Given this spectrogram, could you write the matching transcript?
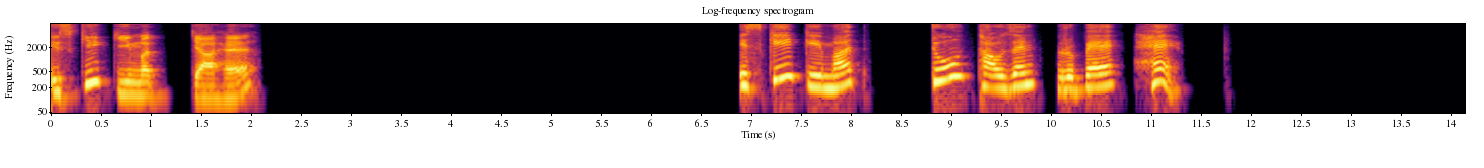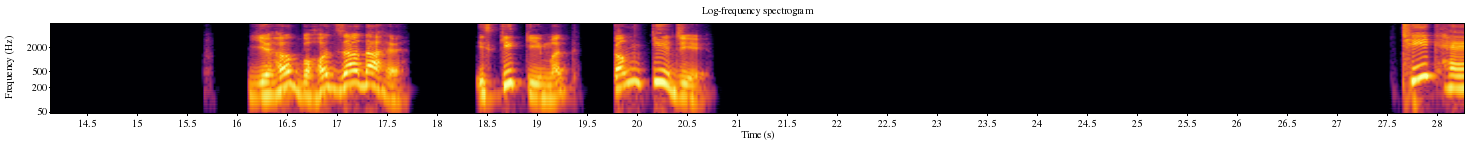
इसकी कीमत क्या है? इसकी कीमत टू थाउज़ेंड रुपये है। यह बहुत ज़्यादा है। इसकी कीमत कम कीजिए। ठीक है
